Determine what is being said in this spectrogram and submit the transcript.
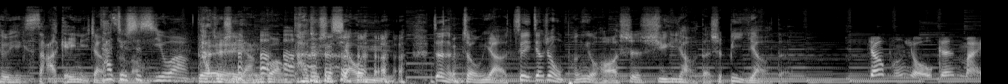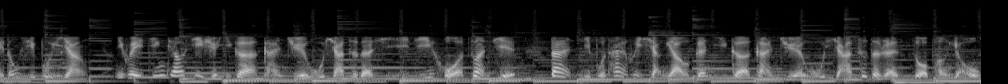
会洒给你这样。他就是希望，他就是阳光，他就是小雨，这很重要。所以交这种朋友哈是需要的，是必要的。交朋友跟买东西不一样，你会精挑细选一个感觉无瑕疵的洗衣机或钻戒，但你不太会想要跟一个感觉无瑕疵的人做朋友。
